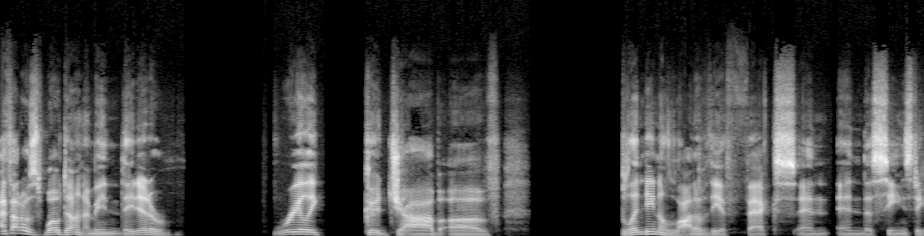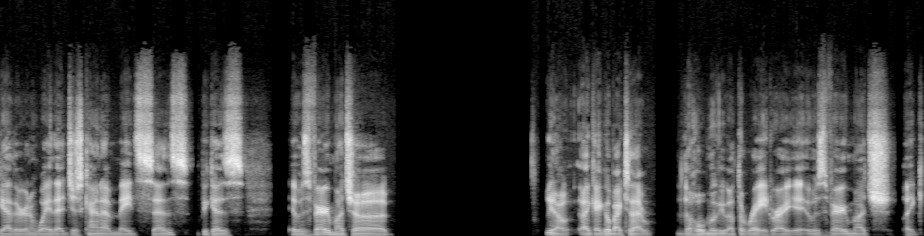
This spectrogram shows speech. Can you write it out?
I thought it was well done. I mean, they did a really good job of blending a lot of the effects and and the scenes together in a way that just kind of made sense because it was very much a you know, like I go back to that the whole movie about the raid, right? It was very much like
